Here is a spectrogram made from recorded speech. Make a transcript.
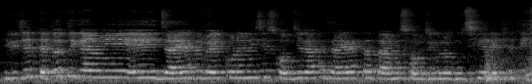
ফ্রিজের ভেতর থেকে আমি এই জায়গাটা বের করে নিয়েছি, সবজি রাখা জায়গাটা, তো আমি সবজিগুলো গুছিয়ে রেখে দিই।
